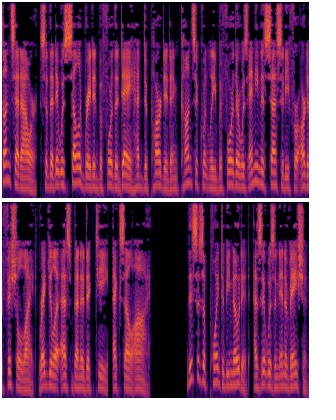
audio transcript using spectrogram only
sunset hour, so that it was celebrated before the day had departed and consequently before there was any necessity for artificial light regula s benedicti, xli. This is a point to be noted, as it was an innovation.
